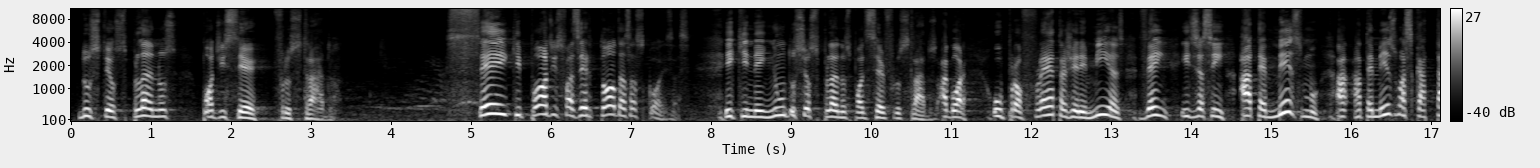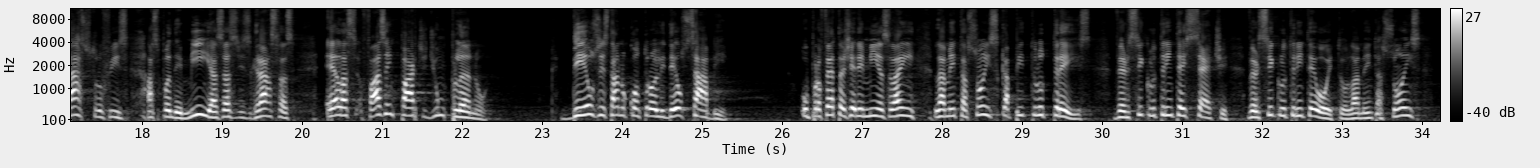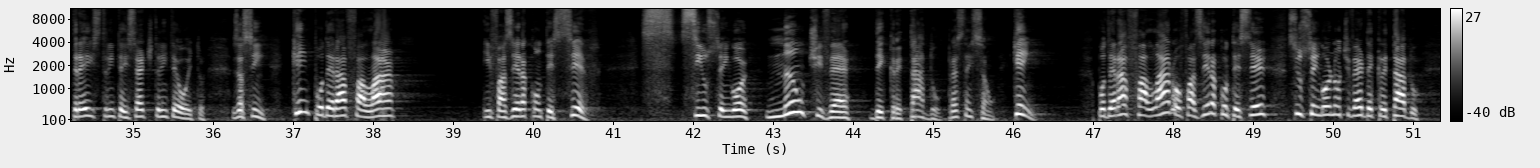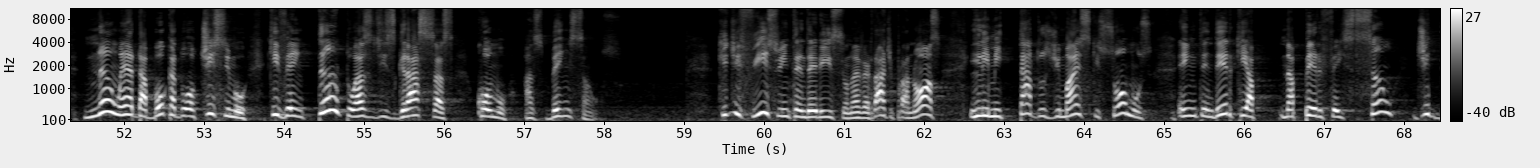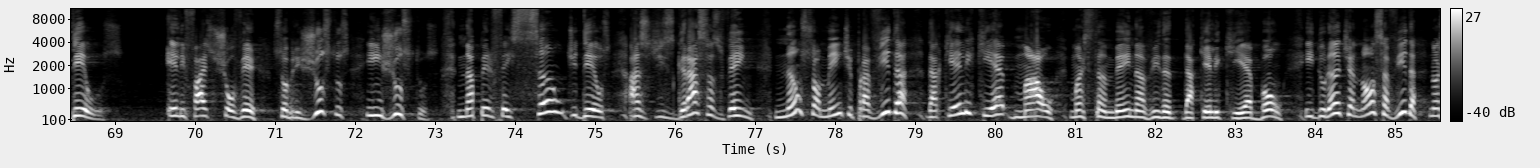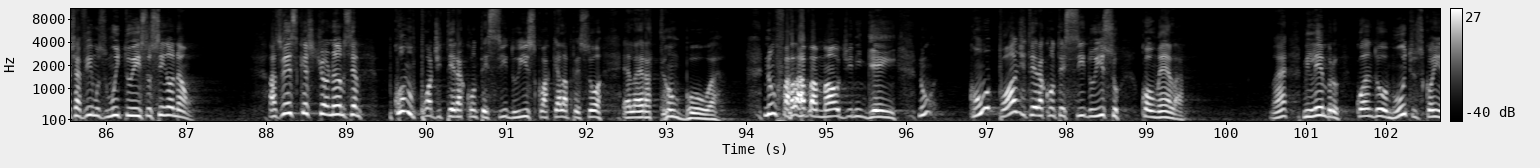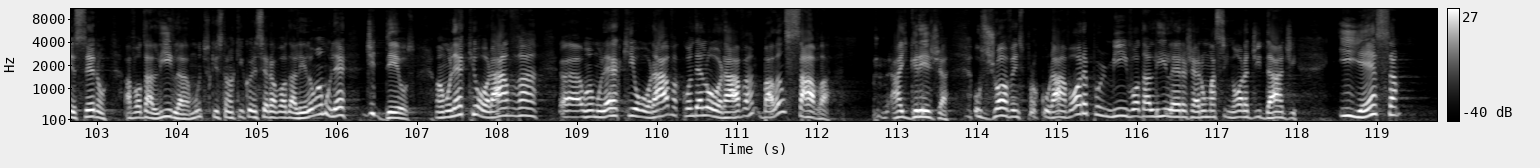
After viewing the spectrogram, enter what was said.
dos teus planos pode ser frustrado. Sei que podes fazer todas as coisas, e que nenhum dos seus planos pode ser frustrado. Agora, o profeta Jeremias vem e diz assim: até mesmo, a, até mesmo as catástrofes, as pandemias, as desgraças, elas fazem parte de um plano. Deus está no controle, Deus sabe. O profeta Jeremias, lá em Lamentações capítulo 3, versículo 37, versículo 38, Lamentações 3, 37 e 38, diz assim: Quem poderá falar e fazer acontecer se o Senhor não tiver decretado? Presta atenção. Quem? Poderá falar ou fazer acontecer se o Senhor não tiver decretado? não é da boca do Altíssimo que vem tanto as desgraças como as bênçãos. Que difícil entender isso, não é verdade? Para nós, limitados demais que somos, entender que a, na perfeição de Deus, ele faz chover sobre justos e injustos. Na perfeição de Deus, as desgraças vêm não somente para a vida daquele que é mal, mas também na vida daquele que é bom. E durante a nossa vida, nós já vimos muito isso, sim ou não? Às vezes questionamos, como pode ter acontecido isso com aquela pessoa? Ela era tão boa, não falava mal de ninguém. Não, como pode ter acontecido isso com ela? É? Me lembro quando muitos conheceram a avó Dalila, muitos que estão aqui conheceram a avó Dalila, uma mulher de Deus, uma mulher que orava, ah, uma mulher que orava, quando ela orava, balançava a igreja. Os jovens procuravam, ora por mim, avó Dalila era, já era uma senhora de idade. E essa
